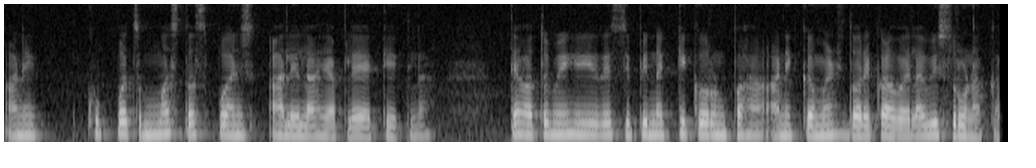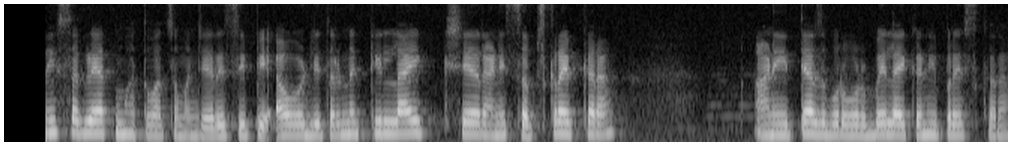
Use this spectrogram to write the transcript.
आणि खूपच मस्त स्पंज आलेला आहे आपल्या या केकला. तेव्हा तुम्ही ही रेसिपी नक्की करून पहा आणि कमेंट्सद्वारे कळवायला विसरू नका. आणि सगळ्यात महत्त्वाचं म्हणजे रेसिपी आवडली तर नक्की लाईक शेअर आणि सबस्क्राईब करा. आणि त्याचबरोबर बेलायकनही प्रेस करा.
